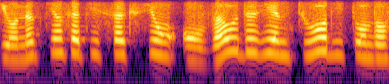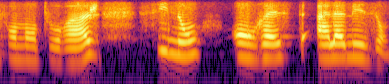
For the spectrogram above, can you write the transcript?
Si on obtient satisfaction, on va au deuxième tour, dit-on dans son entourage. Sinon, on reste à la maison.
